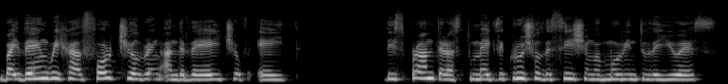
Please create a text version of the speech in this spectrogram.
By then, we had four children under the age of eight. This prompted us to make the crucial decision of moving to the US.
